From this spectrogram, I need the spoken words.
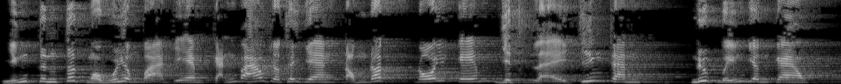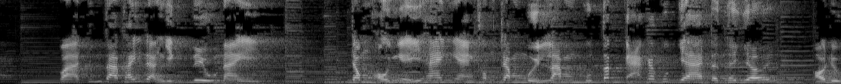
Những tin tức mà quý ông bà chị em cảnh báo cho thế gian, động đất, đói kém, dịch lệ, chiến tranh, nước biển dâng cao. Và chúng ta thấy rằng những điều này trong hội nghị 2015 của tất cả các quốc gia trên thế giới, họ đều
